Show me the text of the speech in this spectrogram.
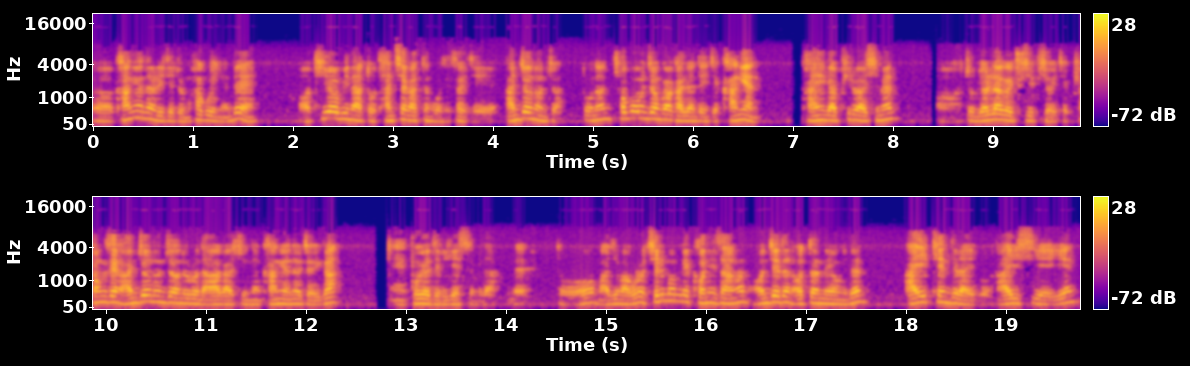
어, 강연을 이제 좀 하고 있는데, 어, 기업이나 또 단체 같은 곳에서 이제 안전운전 또는 초보운전과 관련된 이제 강연, 강의가 필요하시면, 어, 좀 연락을 주십시오. 이제 평생 안전운전으로 나아갈 수 있는 강연을 저희가 예, 보여드리겠습니다. 네. 또 마지막으로 질문 및 건의사항은 언제든 어떤 내용이든 iCanDrive, ICAN,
